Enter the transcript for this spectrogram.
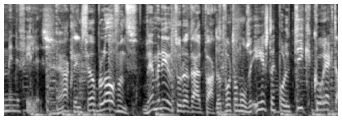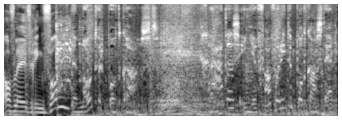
40% minder files. Ja, klinkt veelbelovend. Ik ben benieuwd hoe dat uitpakt. Dat wordt dan onze eerste politiek correcte aflevering van... De Motorpodcast. Gratis in je favoriete podcast app.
